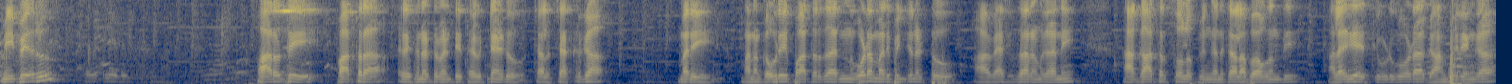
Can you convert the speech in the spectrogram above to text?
మీ పేరు? పార్వతి పాత్ర వేసినటువంటి తవిటినాయుడు చాలా చక్కగా మరి మన గౌరీ పాత్రధారిని కూడా మరిపించినట్టు ఆ వేషధారణ కానీ ఆ గాత్ర సౌలభ్యం కానీ చాలా బాగుంది. అలాగే శివుడు కూడా గాంభీర్యంగా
